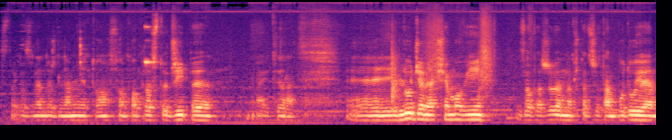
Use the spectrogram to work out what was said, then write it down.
Z tego względu, że dla mnie to są po prostu jeepy. No i tyle. Ludziom, jak się mówi, zauważyłem na przykład, że tam buduje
